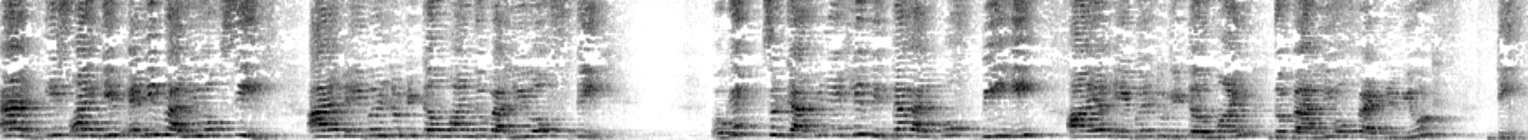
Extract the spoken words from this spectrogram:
And if I give any value of C I am able to determine the value of D. Okay. So definitely with the help of BE I am able to determine the value of attribute D.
